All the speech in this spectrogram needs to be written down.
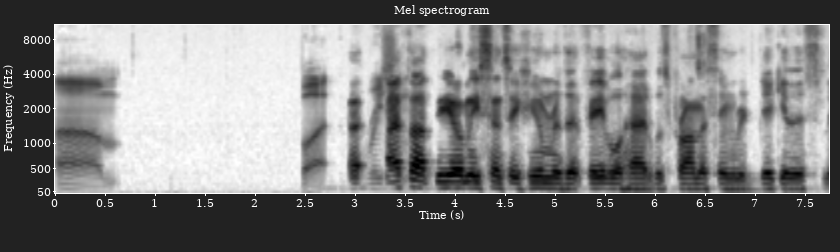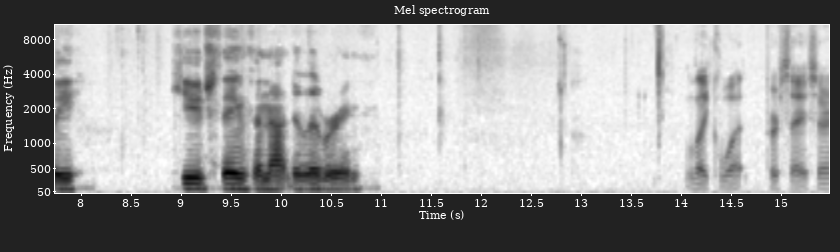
Um, but I, I thought the only sense of humor that Fable had was promising ridiculously huge things and not delivering. like what per se, sir?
